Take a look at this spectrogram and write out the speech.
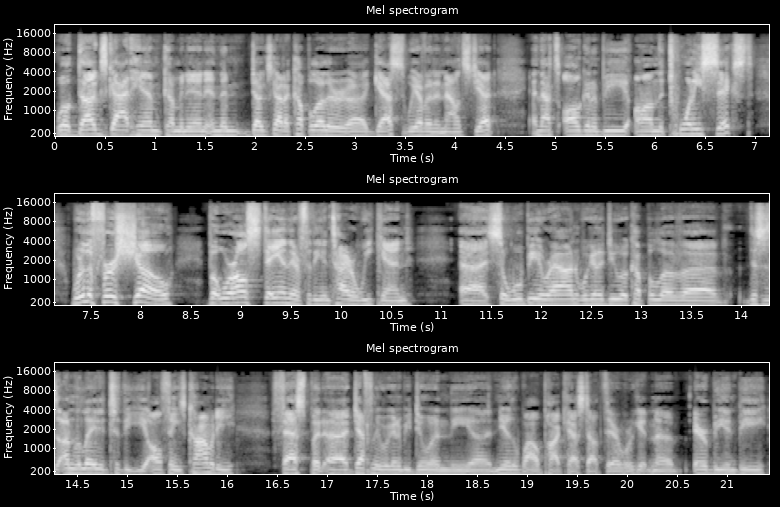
Well, Doug's got him coming in, and then Doug's got a couple other uh, guests we haven't announced yet, and that's all going to be on the 26th. We're the first show, but we're all staying there for the entire weekend. Uh, so we'll be around. We're going to do a couple of, uh, this is unrelated to the All Things Comedy Fest, but, uh, definitely we're going to be doing the, uh, Near the Wild podcast out there. We're getting a Airbnb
